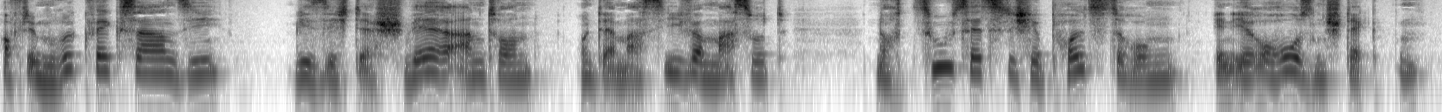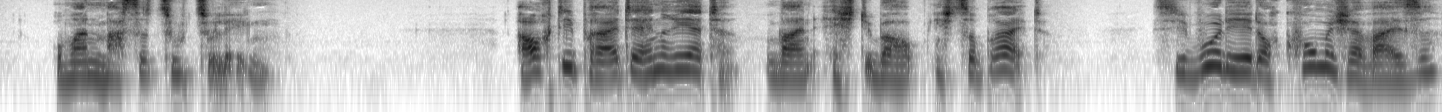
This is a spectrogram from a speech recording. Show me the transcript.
Auf dem Rückweg sahen sie, wie sich der schwere Anton und der massive Massut noch zusätzliche Polsterungen in ihre Hosen steckten, um an Masse zuzulegen. Auch die breite Henriette war in echt überhaupt nicht so breit. Sie wurde jedoch komischerweise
